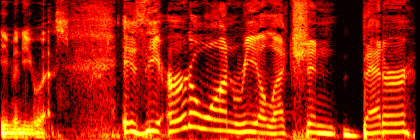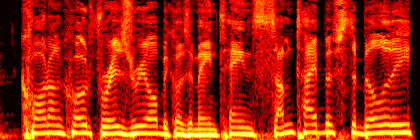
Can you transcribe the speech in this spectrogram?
even the U.S. Is the Erdogan reelection better, quote unquote, for Israel because it maintains some type of stability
